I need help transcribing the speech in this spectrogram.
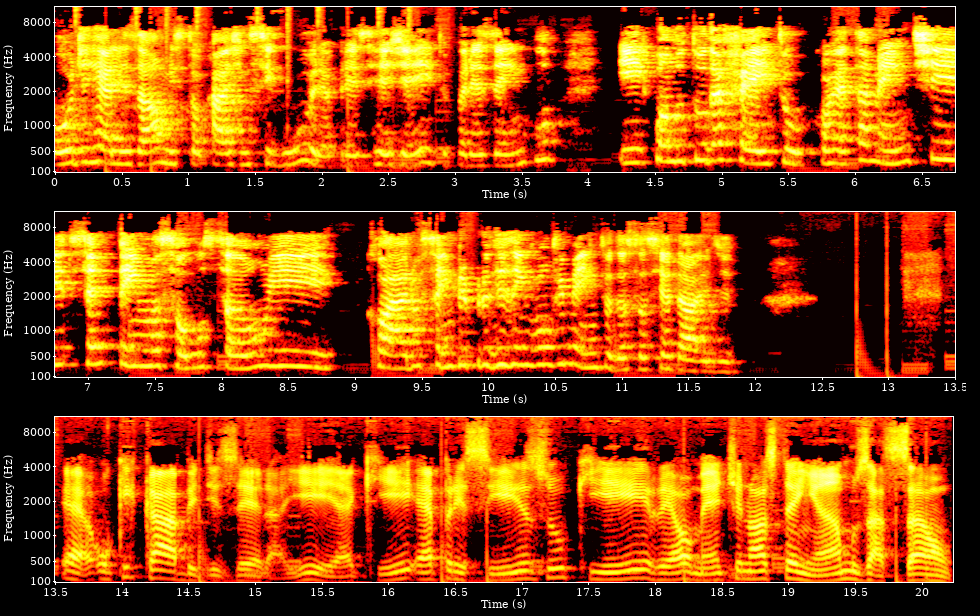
ou de realizar uma estocagem segura para esse rejeito, por exemplo. E quando tudo é feito corretamente, sempre tem uma solução e, claro, sempre para o desenvolvimento da sociedade. É, o que cabe dizer aí é que é preciso que realmente nós tenhamos ação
